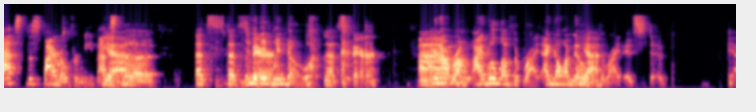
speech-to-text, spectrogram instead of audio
that's the spiral for me. That's Yeah. That's the that's limited fair. window. That's fair. You're not Um, wrong. I will love the ride. I know I'm gonna yeah. love the ride. It's yeah.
